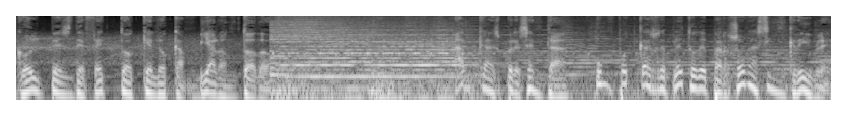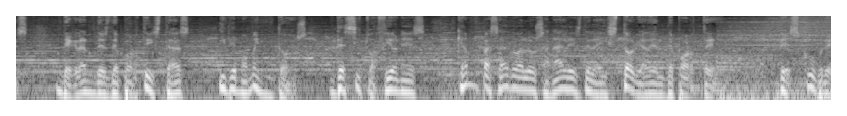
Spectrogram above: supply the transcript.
golpes de efecto que lo cambiaron todo. Abcas presenta un podcast repleto de personas increíbles, de grandes deportistas y de momentos, de situaciones que han pasado a los anales de la historia del deporte. Descubre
